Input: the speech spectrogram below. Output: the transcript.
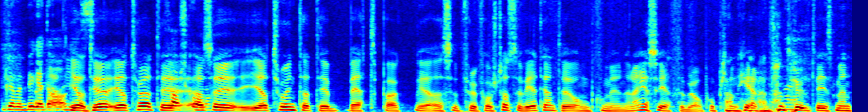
glömmer bygga dagis? Jag, jag, tror att det, alltså, jag tror inte att det är bett på... Alltså, för det första så vet jag inte om kommunerna är så jättebra på att planera. naturligtvis. Men,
